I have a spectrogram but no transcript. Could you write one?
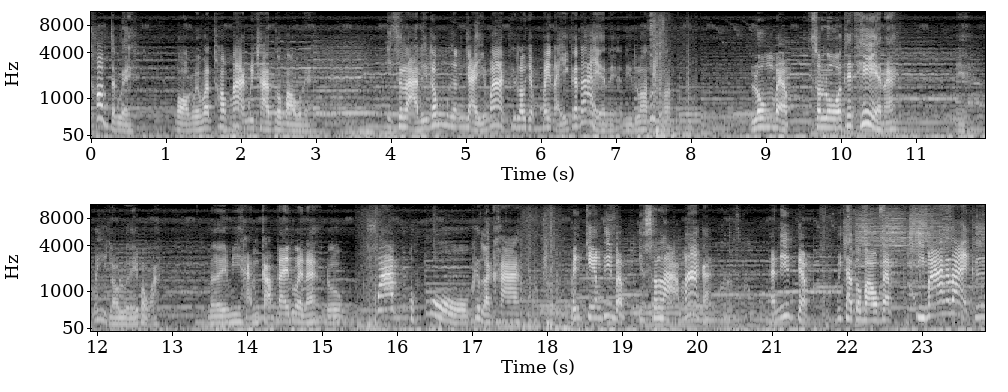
ชอบจังเลย บอกเลยว่าชอบมากวิชาตัวเบาเนี่ย อิสระดีแล้วเมืองใหญ่มาก คือเราจะไปไหนก็ได้อะเนี่ย อันนี้รอดรอด ลงแบบสโลว์เท่ๆนะ เนี่ยเฮ้ยเราเลยเปล่าวะ เลยมีหันกลับได้ด้วยนะ ดูฟ้าบโอ้โห ขึ้นราคา เป็นเกมที่แบบอิสระมากอะ่ะ อันนี้แบบ วิชาตัวเบาแบบขี่ม้าก็ได้คือ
